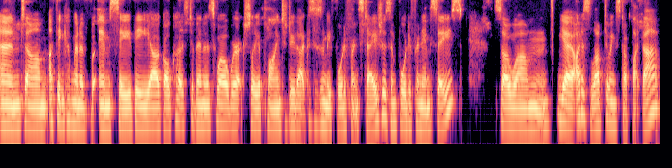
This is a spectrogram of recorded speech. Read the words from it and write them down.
And um, I think I'm going to MC the uh, Gold Coast event as well. We're actually applying to do that because there's going to be four different stages and four different MCs. So um, yeah, I just love doing stuff like that.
